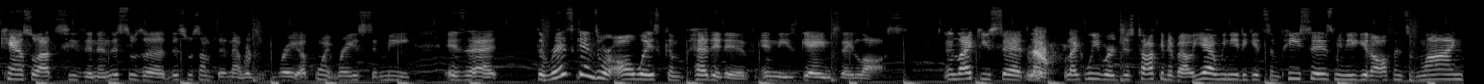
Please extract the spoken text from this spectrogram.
cancel out the season, and this was a this was something that was a point raised to me, is that the Redskins were always competitive in these games they lost. And like you said, like like we were just talking about, yeah, we need to get some pieces. We need to get offensive line,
